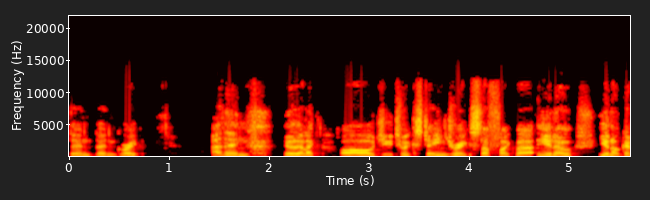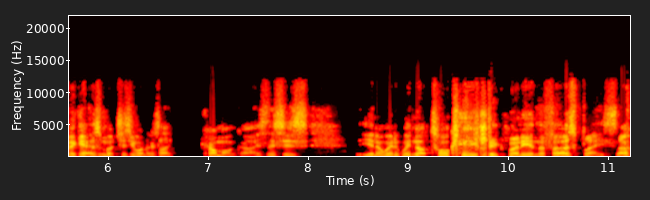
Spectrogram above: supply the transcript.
then, then great. And then you know, they're like, oh, due to exchange rate, stuff like that, you know, you're not going to get as much as you want. It's like, come on, guys, this is you know, we're, we're not talking big money in the first place. So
